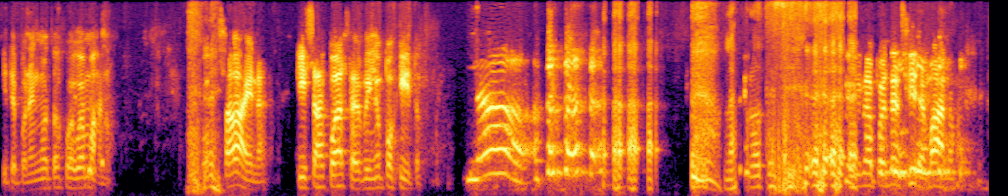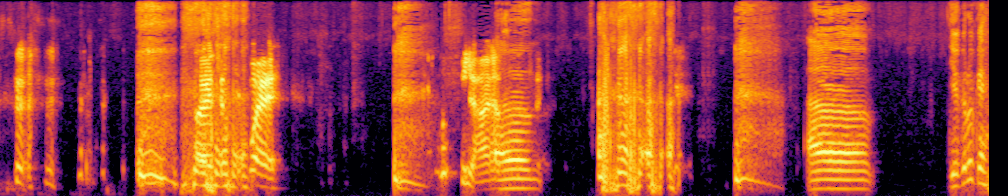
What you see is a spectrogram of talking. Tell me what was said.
y te ponen otro juego a mano. Esa vaina, quizás pueda servirle un poquito. No, Unas prótesis. Una prótesis de mano. A ver si se puede. Ya, ya. Um, ah, yo creo que,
